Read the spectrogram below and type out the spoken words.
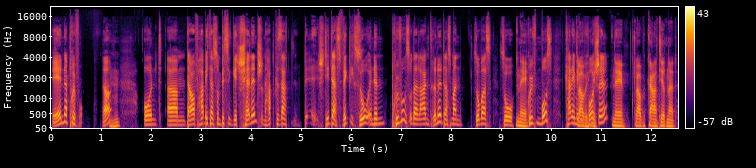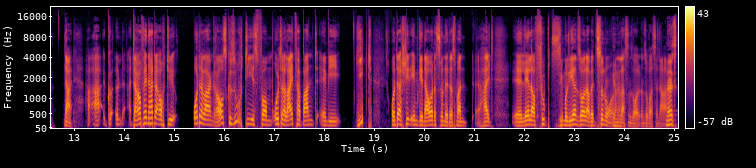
In der Prüfung. Ne? Mhm. Und ähm, darauf habe ich das so ein bisschen gechallenged und habe gesagt, steht das wirklich so in den Prüfungsunterlagen drin, dass man sowas so nee. prüfen muss? Kann ich mir glaub nicht vorstellen. Nicht. Nee, glaube ich garantiert nicht. Nein. Daraufhin hat er auch die Unterlagen rausgesucht, die es vom Ultraleitverband irgendwie gibt. Und da steht eben genau das drin, dass man halt äh, Leerlaufschub simulieren soll, aber Entzündung genau. anlassen soll und sowas in der Art. Das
